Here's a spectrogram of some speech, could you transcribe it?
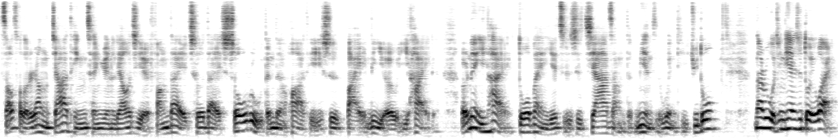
早早的让家庭成员了解房贷、车贷、收入等等话题是百利而无一害的，而那一害多半也只是家长的面子问题居多。那如果今天是对外，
